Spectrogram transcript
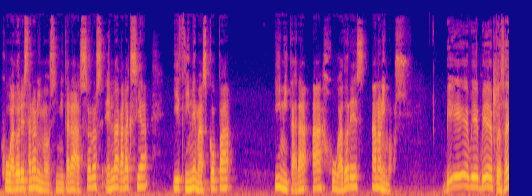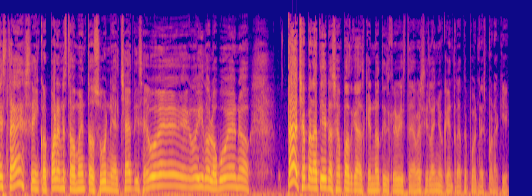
Jugadores Anónimos imitará a Solos en la Galaxia. Y Cinemascopa imitará a Jugadores Anónimos. Bien, bien, bien. Pues ahí está. Se incorpora en este momento Sune al chat. Dice, ¡Uy, oído lo bueno! Tacha para ti, Nación Podcast, que no te inscribiste. A ver si el año que entra te pones por aquí.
